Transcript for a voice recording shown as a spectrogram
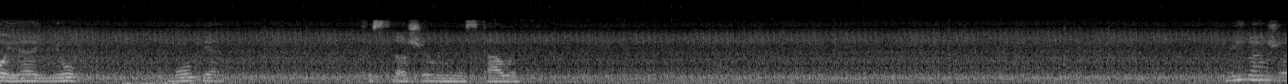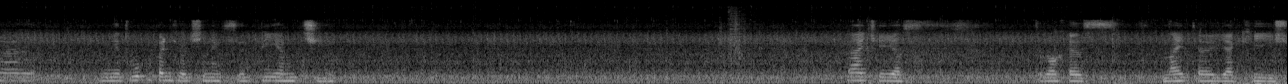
Ojeju. Mówię. Przestraszyły mnie skały. Myślę, że niedługo będzie odcinek z BMG. Dajcie ja trochę znajdę jakiś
